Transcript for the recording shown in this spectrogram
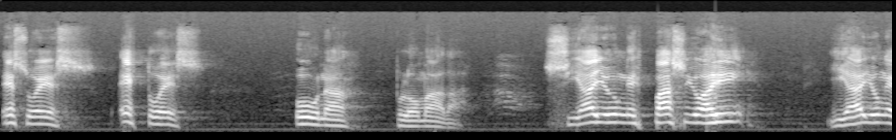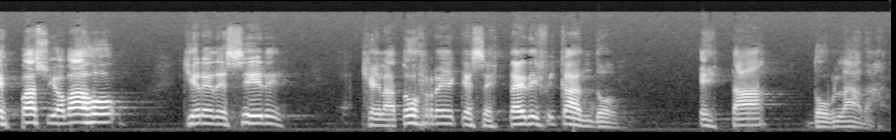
Eso es, esto es una plomada. Si hay un espacio ahí y hay un espacio abajo, quiere decir que la torre que se está edificando está doblada.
